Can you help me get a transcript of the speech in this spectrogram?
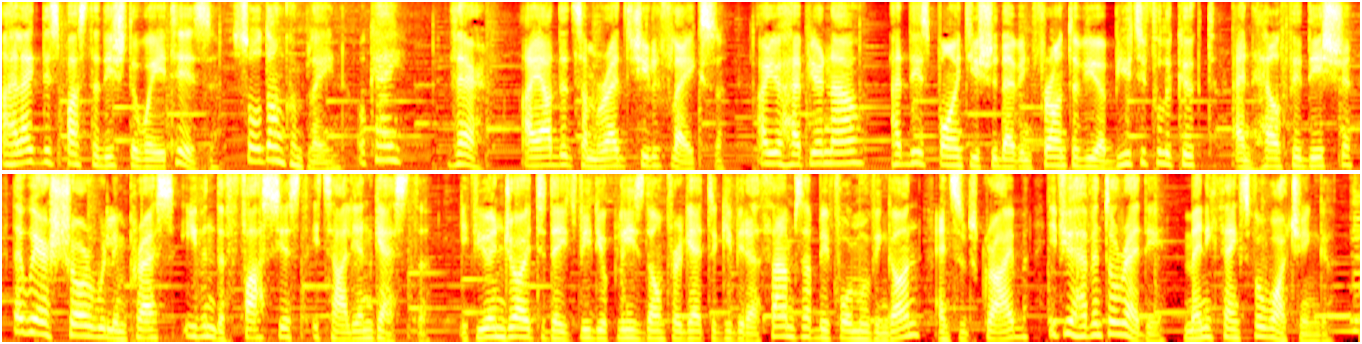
I like this pasta dish the way it is, so don't complain, okay? There, I added some red chili flakes. Are you happier now? At this point you should have in front of you a beautifully cooked and healthy dish that we are sure will impress even the fussiest Italian guest. If you enjoyed today's video please don't forget to give it a thumbs up before moving on and subscribe if you haven't already. Many thanks for watching.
